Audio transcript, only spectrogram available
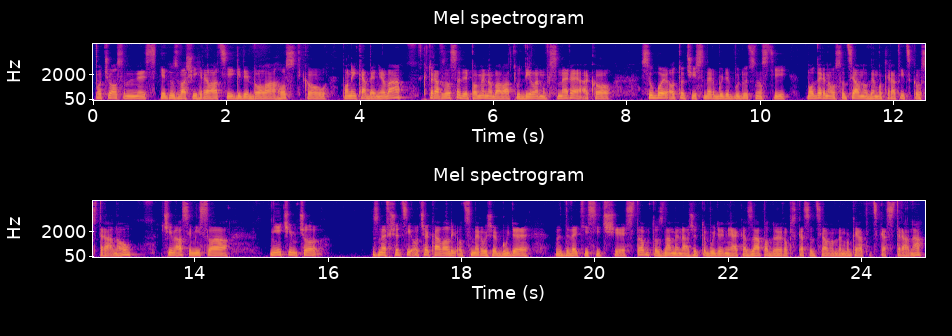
Počúval som dnes jednu z vašich relácií, kde bola hostkou Monika Beňová, ktorá v zásade pomenovala tú dilemu v smere ako súboj o to, či smer bude v budúcnosti modernou sociálno-demokratickou stranou, čím asi myslela niečím, čo sme všetci očakávali od smeru, že bude v 2006. To znamená, že to bude nejaká západoeurópska sociálno-demokratická strana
